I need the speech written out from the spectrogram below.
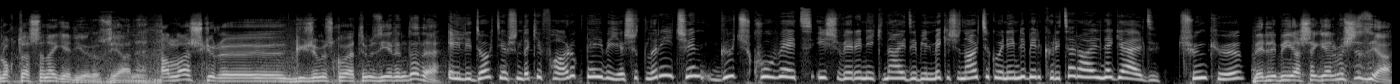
noktasına geliyoruz yani. Allah'a şükür e, gücümüz kuvvetimiz yerinde de 54 yaşındaki Faruk Bey ve yaşıtları için güç, kuvvet, işvereni ikna edebilmek için artık önemli bir kriter haline geldi. Çünkü belli bir yaşa gelmişiz ya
